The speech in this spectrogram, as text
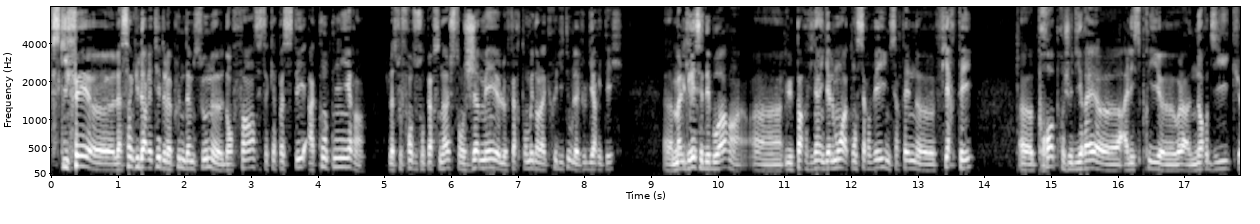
Ce qui fait euh, la singularité de la plume d'Amsun euh, c'est sa capacité à contenir la souffrance de son personnage sans jamais le faire tomber dans la crudité ou la vulgarité. Euh, malgré ses déboires, il parvient également à conserver une certaine fierté euh, propre, je dirais, euh, à l'esprit euh, voilà, nordique.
